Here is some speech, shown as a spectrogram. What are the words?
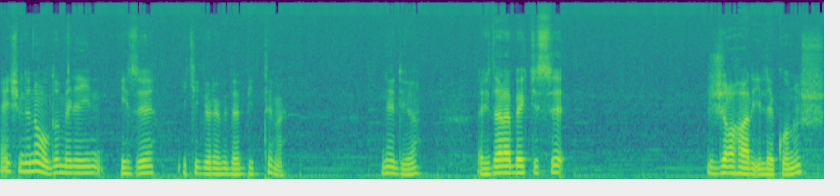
E şimdi ne oldu? Meleğin izi iki görevi de bitti mi? Ne diyor? Ejderha bekçisi Jahar ile konuş.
